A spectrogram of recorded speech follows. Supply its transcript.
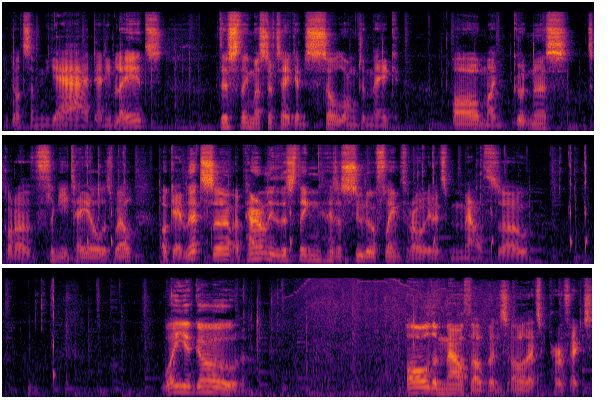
We've got some, yeah, dediblades. This thing must have taken so long to make. Oh my goodness. It's got a flingy tail as well. Okay, let's, uh, apparently this thing has a pseudo flamethrower in its mouth, so... Where you go? Oh, the mouth opens. Oh, that's perfect.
